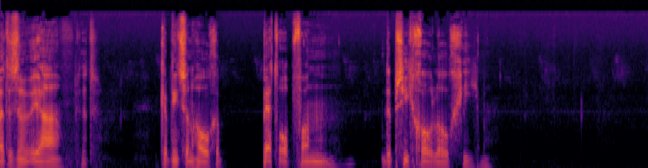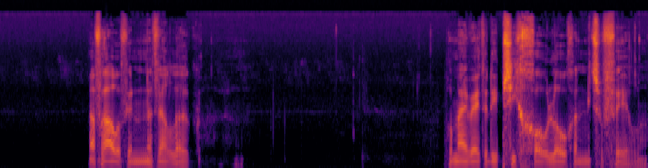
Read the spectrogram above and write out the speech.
Dat is een, ja, het, ik heb niet zo'n hoge pet op van de psychologie. Maar vrouwen vinden het wel leuk. Voor mij weten die psychologen niet zoveel.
